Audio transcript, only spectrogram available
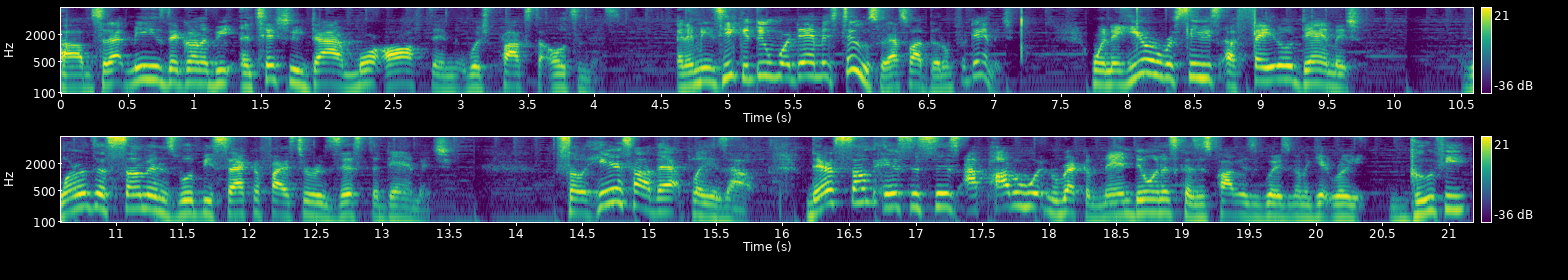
Um, so that means they're going to be intentionally die more often, which procs the ultimates. And it means he can do more damage too, so that's why I build him for damage. When the hero receives a fatal damage, one of the summons will be sacrificed to resist the damage. So here's how that plays out. There's some instances I probably wouldn't recommend doing this because it's probably where it's going to get really goofy.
